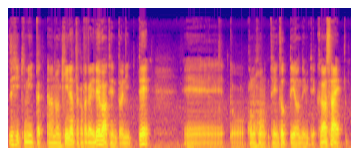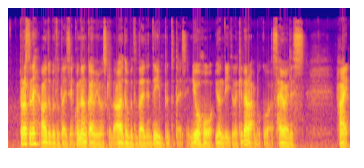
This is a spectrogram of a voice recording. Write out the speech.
ぜひ気に入った、あの、気になった方がいれば店頭に行って、えー、っと、この本手に取って読んでみてください。プラスね、アウトプット対戦。これ何回も言いますけど、アウトプット対戦とインプット対戦。両方読んでいただけたら僕は幸いです。はい。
